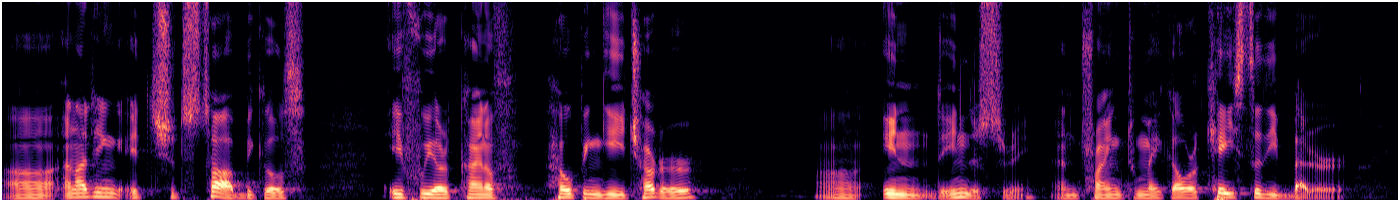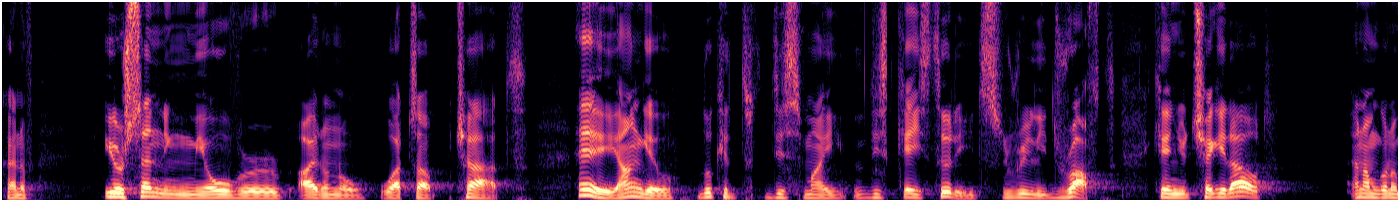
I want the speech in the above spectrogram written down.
Uh, and I think it should stop because if we are kind of helping each other uh, in the industry and trying to make our case study better, kind of you're sending me over I don't know WhatsApp chat. Hey Angel, look at this my this case study. It's really draft. Can you check it out? And I'm gonna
